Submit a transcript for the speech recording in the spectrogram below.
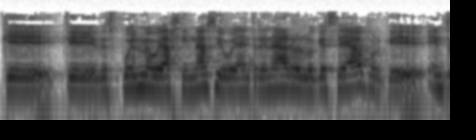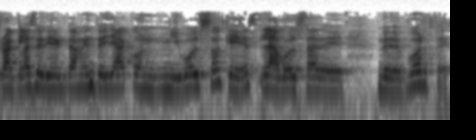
que, después me voy al gimnasio, voy a entrenar o lo que sea, porque entro a clase directamente ya con mi bolso, que es la bolsa de, de deporte.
